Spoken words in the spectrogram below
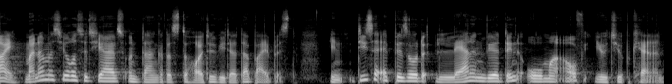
Hi, mein Name ist Joris Jutjaevs und danke, dass du heute wieder dabei bist. In dieser Episode lernen wir den Oma auf YouTube kennen.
